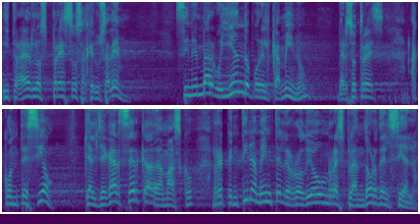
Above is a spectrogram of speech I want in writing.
y traerlos presos a Jerusalén. Sin embargo, yendo por el camino, verso 3, aconteció que al llegar cerca de Damasco, repentinamente le rodeó un resplandor del cielo.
